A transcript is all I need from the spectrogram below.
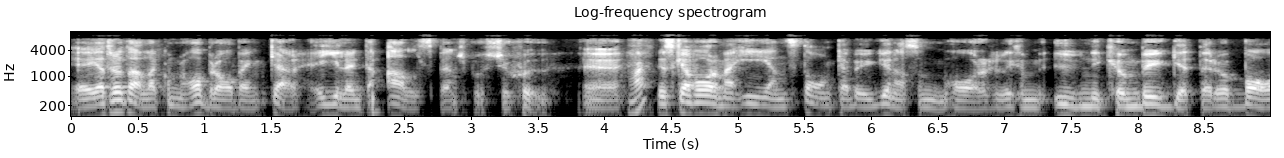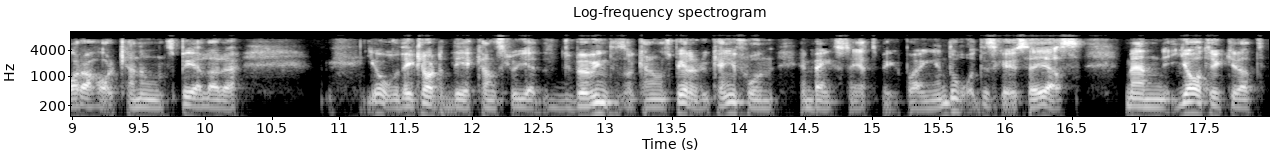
eh, jag tror att alla kommer ha bra bänkar. Jag gillar inte alls benchboost 27. Eh, det ska vara de här enstaka byggena som har liksom unikumbygget där du bara har kanonspelare. Jo, det är klart att det kan slå Du behöver inte ens ha kanonspelare, du kan ju få en, en bänk som tar jättemycket poäng ändå, det ska ju sägas. Men jag tycker att,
